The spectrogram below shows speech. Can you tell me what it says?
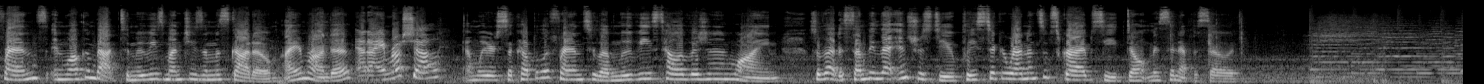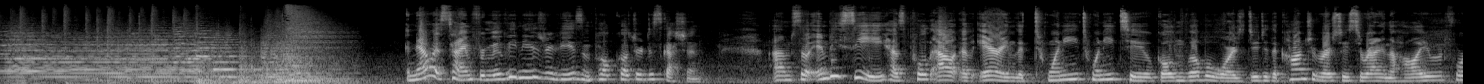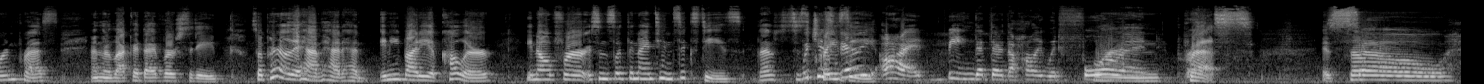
friends, and welcome back to Movies, Munchies, and Moscato. I am Rhonda, And I am Rochelle. and we're just a couple of friends who love movies, television, and wine. So if that is something that interests you, please stick around and subscribe so you don't miss an episode. And now it's time for movie news, reviews, and pulp culture discussion. Um, so NBC has pulled out of airing the 2022 Golden Globe Awards due to the controversy surrounding the Hollywood Foreign Press and their lack of diversity. So apparently they have had had anybody of color, you know, for since like the 1960s. That's just Which crazy. is very odd, being that they're the Hollywood Foreign, Press. It's so, So,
